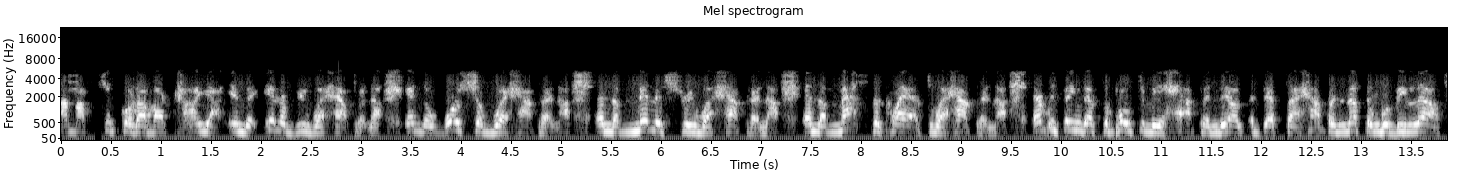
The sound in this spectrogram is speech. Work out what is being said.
Amasukura Bakaya, in the interview will happen, uh, in the worship will happen, uh, in the ministry will happen, uh, and the master class will happen. Uh, everything that's supposed to be happen, there, that's to happen, nothing will be left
